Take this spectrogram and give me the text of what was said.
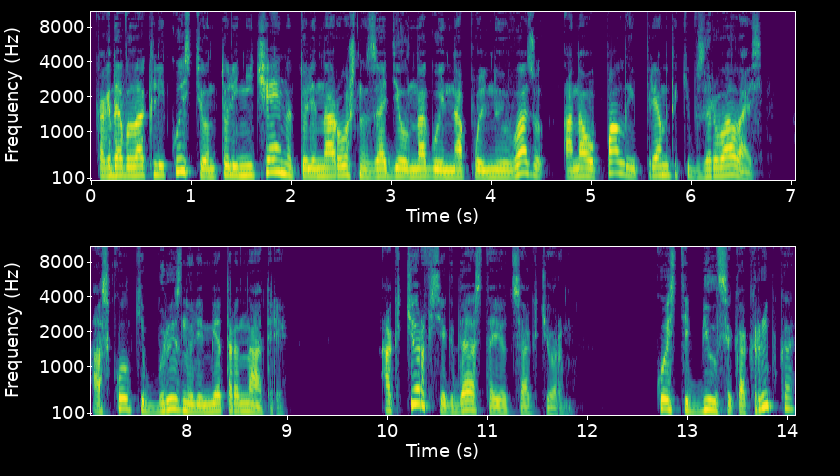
Когда волокли кости, он то ли нечаянно, то ли нарочно задел ногой напольную вазу, она упала и прямо-таки взорвалась, осколки брызнули метра на три. Актер всегда остается актером. Костя бился как рыбка,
